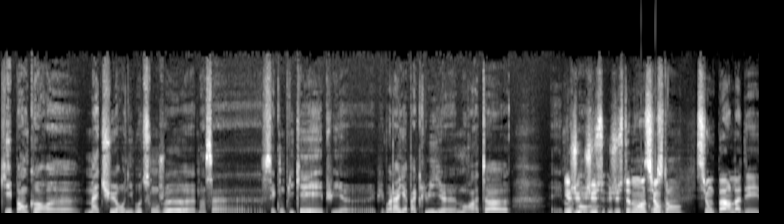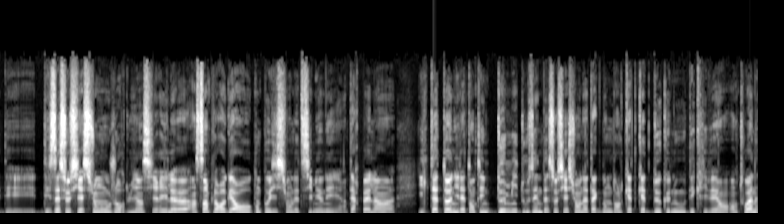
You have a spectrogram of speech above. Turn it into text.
qui est pas encore mature au niveau de son jeu, ben ça c'est compliqué. Et puis et puis voilà il n'y a pas que lui Morata justement, hein, si, on, parle des, des, associations aujourd'hui, hein, Cyril, euh, un simple regard aux compositions là, de Simeone interpelle. Hein. il tâtonne, il a tenté une demi-douzaine d'associations en attaque donc dans le 4-4-2 que nous décrivait Antoine.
